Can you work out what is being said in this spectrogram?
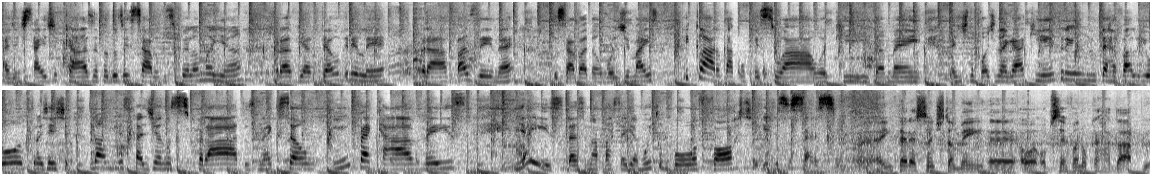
a gente sai de casa todos os sábados pela manhã para vir até o Grilê para fazer, né, o Sabadão Bom Demais. E claro, tá com o pessoal aqui também. A gente não pode negar que entre um intervalo e outro, a gente dá uma beliscadinha nos pratos, né? Que são impecáveis. E é isso, tá sendo uma parceria muito boa, forte e de sucesso. É interessante também, é, observando o cardápio,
